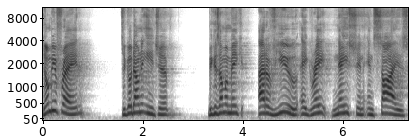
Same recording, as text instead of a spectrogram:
Don't be afraid to go down to Egypt because I'm going to make out of you a great nation in size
